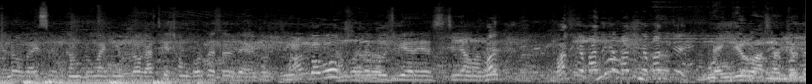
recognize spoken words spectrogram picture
Hello guys welcome to my new blog আজকে শঙ্করদার সাথে দেখা করছি। শঙ্করদা কোচবিহারে এসছে আমাদের। থ্যাংক ইউ আসার জন্য।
